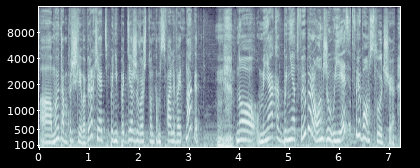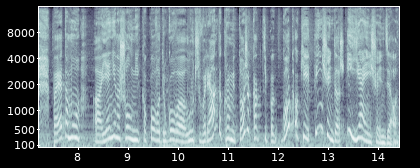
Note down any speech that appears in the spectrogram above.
а, мы там пришли. Во-первых, я типа не поддерживаю, что он там сваливает на год. Но у меня как бы нет выбора, он же уедет в любом случае. Поэтому э, я не нашел никакого другого лучшего варианта, кроме тоже, как типа год, окей, ты ничего не делаешь, и я ничего не делаю.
